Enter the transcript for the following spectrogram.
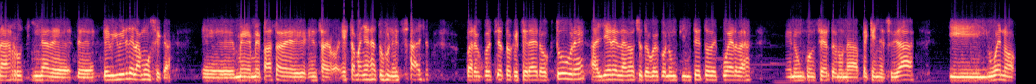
una rutina de, de- vivir de la música. Eh, me, pasa de ensayo. Esta mañana tuve un ensayo para un concierto que será en octubre. Ayer en la noche toqué con un quinteto de cuerdas en un concierto en una pequeña ciudad. Y bueno,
